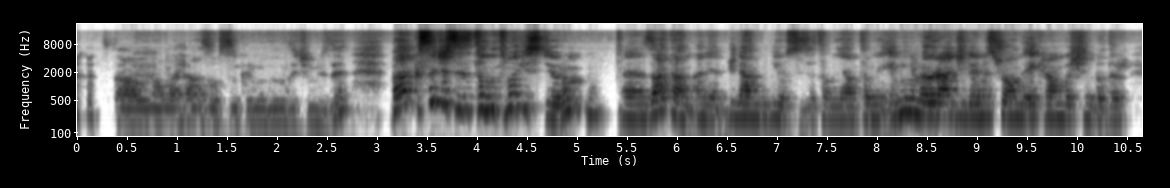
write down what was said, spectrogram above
Sağ olun, Allah razı olsun kırmadığınız için bizi. Ben kısaca sizi tanıtmak istiyorum. Ee, zaten hani bilen biliyor sizi, tanıyan tanıyor. Eminim öğrencileriniz şu anda ekran başındadır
